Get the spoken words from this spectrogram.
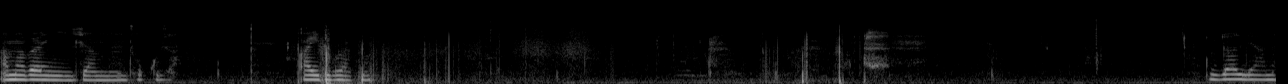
Ama ben yiyeceğim yani çok güzel. Kaydı bırakma. Güzel yani.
